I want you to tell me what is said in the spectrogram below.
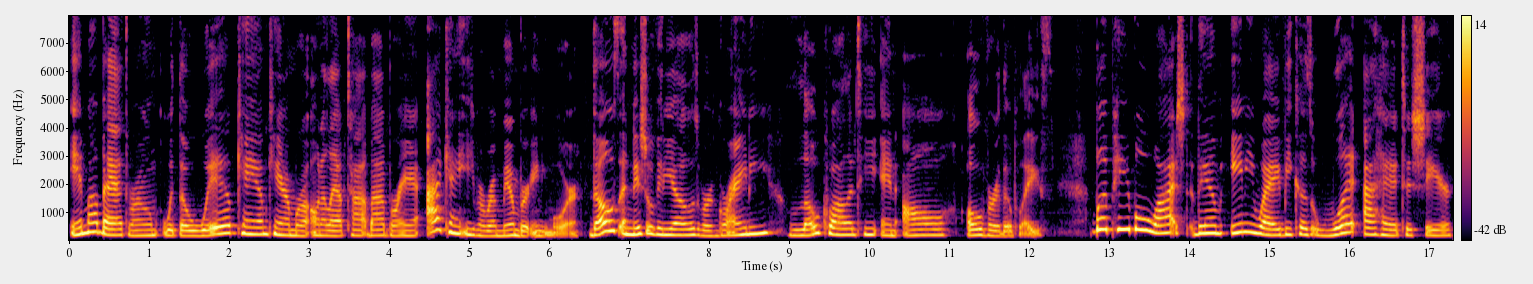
in my bathroom with a webcam camera on a laptop by brand I can't even remember anymore. Those initial videos were grainy, low quality, and all over the place. But people watched them anyway because what I had to share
